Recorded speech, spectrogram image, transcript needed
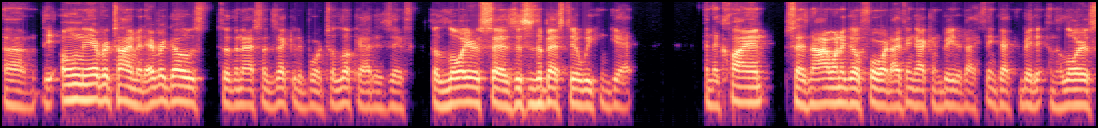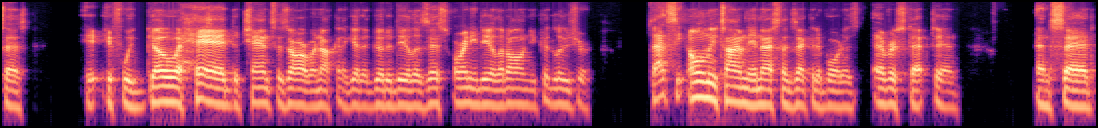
um, the only ever time it ever goes to the national executive board to look at is if the lawyer says this is the best deal we can get. And the client says no i want to go forward. I think i can beat it. I think i can beat it. And the lawyer says if we go ahead the chances are we're not going to get a good a deal as this or any deal at all and you could lose your that's the only time the national executive board has ever stepped in and said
